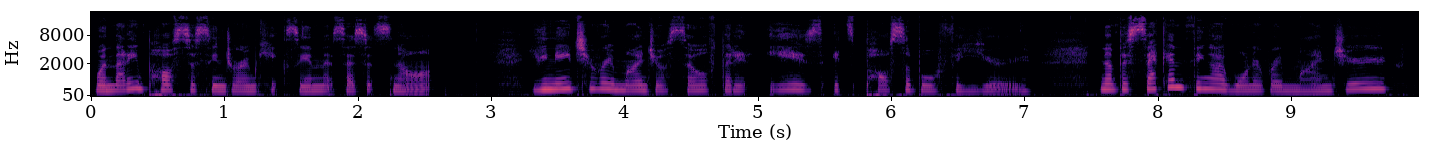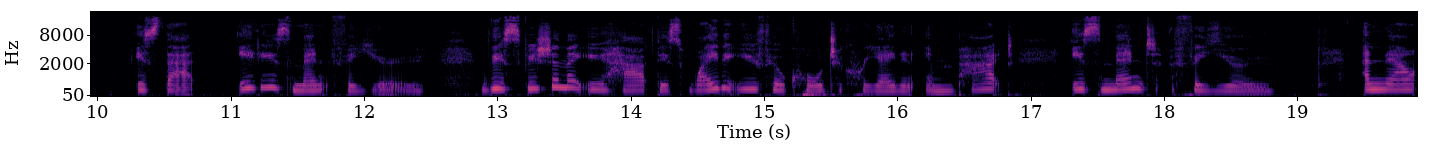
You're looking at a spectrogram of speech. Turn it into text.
when that imposter syndrome kicks in that says it's not. You need to remind yourself that it is, it's possible for you. Now, the second thing I want to remind you is that it is meant for you. This vision that you have, this way that you feel called to create an impact, is meant for you. And now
